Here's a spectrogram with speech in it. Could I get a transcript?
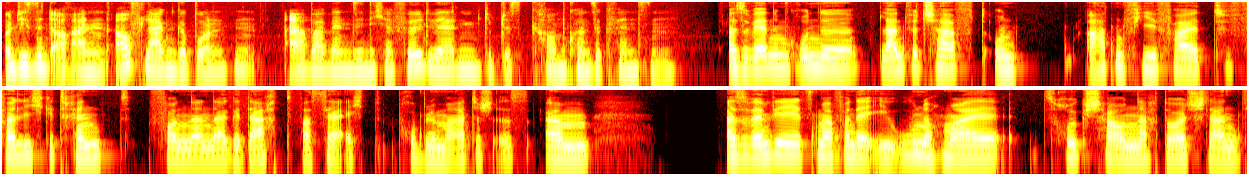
und die sind auch an Auflagen gebunden, aber wenn sie nicht erfüllt werden, gibt es kaum Konsequenzen. Also werden im Grunde Landwirtschaft und Artenvielfalt völlig getrennt voneinander gedacht, was ja echt problematisch ist. Ähm, also wenn wir jetzt mal von der EU nochmal zurückschauen nach Deutschland,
